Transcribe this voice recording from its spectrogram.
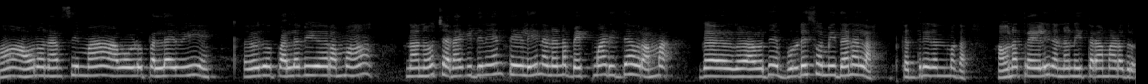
ಹಾ, ಅವನು ನರಸಿಂಹ, ಅವಳು ಪಲ್ಲವಿ. ಅವಳು ಪಲ್ಲವಿ ಅವರಮ್ಮ ನಾನು ಚೆನ್ನಾಗಿದ್ದೀನಿ ಅಂತೇಳಿ ನನ್ನನ್ನ ಬೆಕ್ ಮಾಡಿದ್ದೆ ಅವರಮ್ಮ. ಅದೇ ಬುರುಡೆ ಸ್ವಾಮಿ ಇದ್ದಾನಲ್ಲ, ಕದ್ರಿ ನನ್ನ ಮಗ. ಅವನ ಹೇಳಿ ನನ್ನನ್ನು ಈ ತರ ಮಾಡಿದ್ರು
